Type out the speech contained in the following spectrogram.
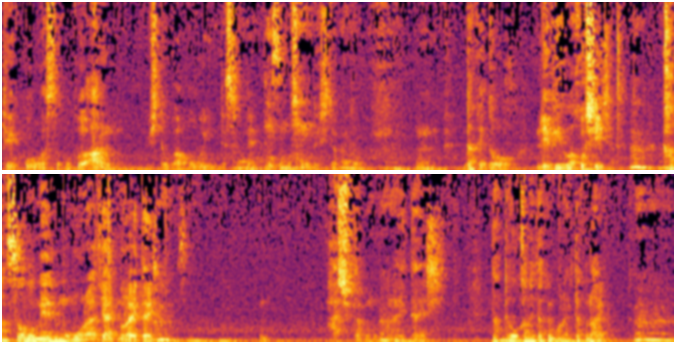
抵抗がすごくある人が多いんですよね。僕もそうでしたけど、うんだけどレビューは欲しいじゃない。うんうん。感想のメールももらいたいもらいたいじゃうんないですか、ハッシュタグももらいたいし、なんでお金だけもらいたくないのうん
